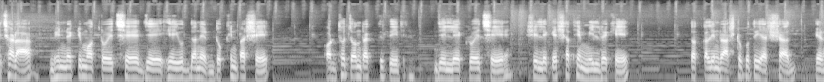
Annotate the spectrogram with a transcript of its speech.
এছাড়া ভিন্ন একটি মত রয়েছে যে, এই উদ্যানের দক্ষিণ পাশে অর্ধচন্দ্রাকৃতির যে লেক রয়েছে, সেই লেকের সাথে মিল রেখে তৎকালীন রাষ্ট্রপতি এরশাদ এর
